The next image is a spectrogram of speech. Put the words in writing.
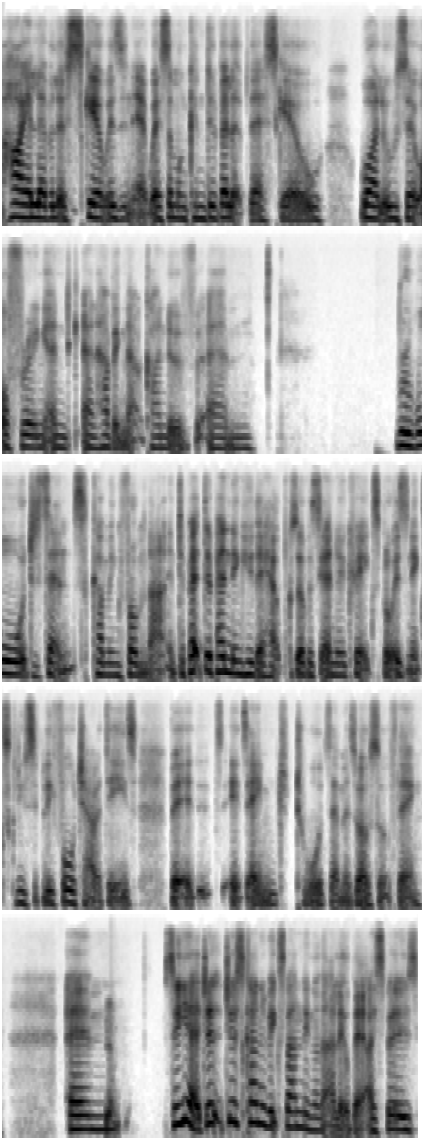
higher level of skill, isn't it, where someone can develop their skill while also offering and and having that kind of um, reward sense coming from that Dep- depending who they help because obviously i know create explore isn't exclusively for charities but it's it's aimed towards them as well sort of thing um yeah. so yeah just, just kind of expanding on that a little bit i suppose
